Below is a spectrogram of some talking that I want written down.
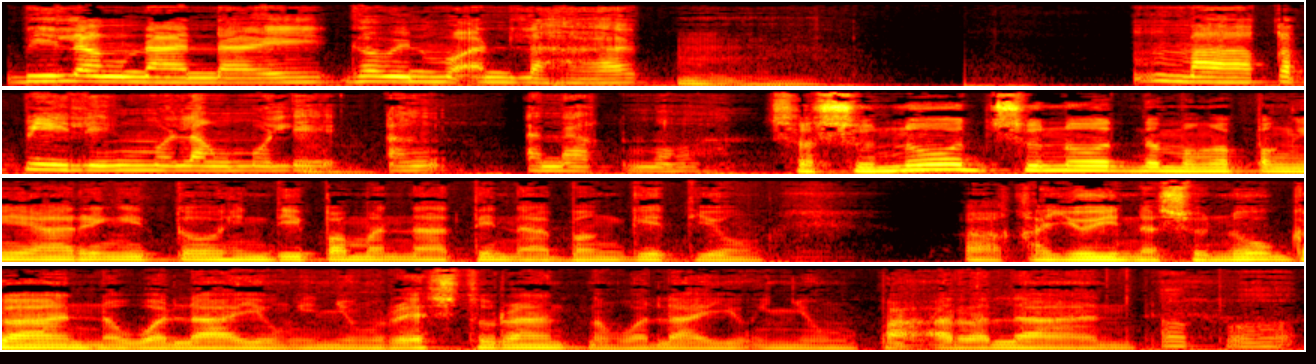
bilang nanay, gawin mo ang lahat. Mm. Makapiling mo lang muli ang anak mo. Sa sunod-sunod na mga pangyayaring ito, hindi pa man natin nabanggit yung ah, kayo'y nasunugan, nawala yung inyong restaurant, nawala yung inyong paaralan. Opo.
